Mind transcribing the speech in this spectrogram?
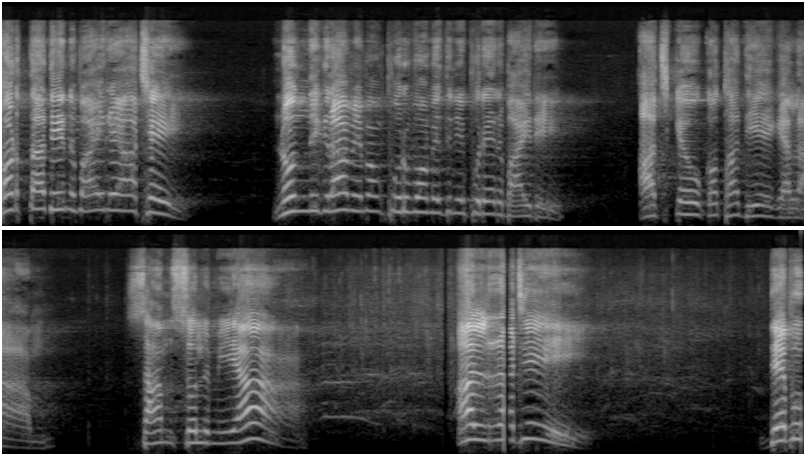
শর্তাধীন বাইরে আছে নন্দীগ্রাম এবং পূর্ব মেদিনীপুরের বাইরে। আজকেও কথা দিয়ে গেলাম। শামসুল মিয়া আল রাজি দেবু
